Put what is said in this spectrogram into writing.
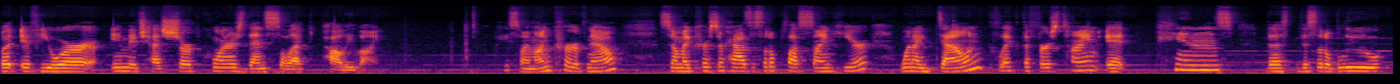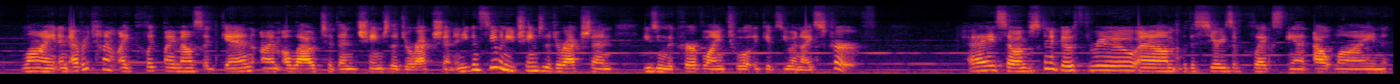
But if your image has sharp corners, then select polyline. Okay, so I'm on curve now. So my cursor has this little plus sign here. When I down click the first time, it pins the, this little blue line. And every time I click my mouse again, I'm allowed to then change the direction. And you can see when you change the direction using the curve line tool, it gives you a nice curve. Okay, so I'm just going to go through um, with a series of clicks and outline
